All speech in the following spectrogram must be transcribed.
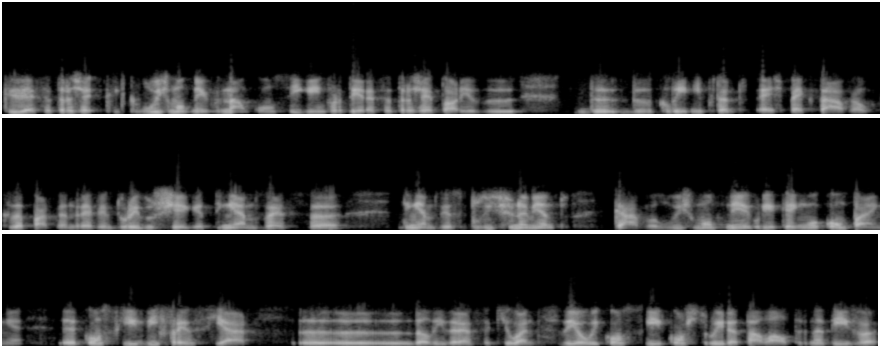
que, essa traje... que Luís Montenegro não consiga inverter essa trajetória de, de, de declínio. Portanto, é expectável que da parte de André Ventura e do Chega tenhamos, essa, tenhamos esse posicionamento. Cabe a Luís Montenegro e a quem o acompanha eh, conseguir diferenciar-se eh, da liderança que o antecedeu e conseguir construir a tal alternativa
